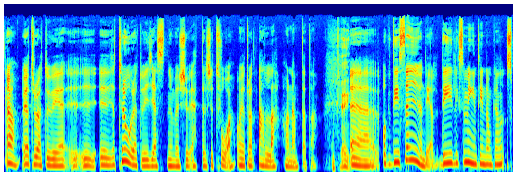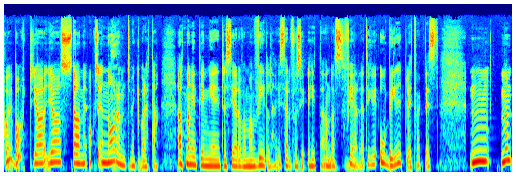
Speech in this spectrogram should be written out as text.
Ja, och jag tror att du är, jag tror att du är gäst nummer 21 eller 22 och jag tror att alla har nämnt detta. Okay. Eh, och det säger ju en del. Det är liksom ingenting de kan skoja bort. Jag, jag stör mig också enormt mycket på detta. Att man inte är mer intresserad av vad man vill istället för att hitta andras fel. Jag tycker det är obegripligt faktiskt. Mm, men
